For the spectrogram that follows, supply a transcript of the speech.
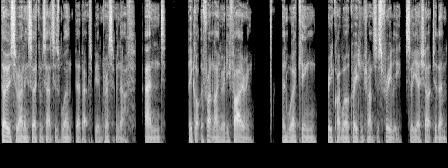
those surrounding circumstances weren't there, that would be impressive enough. And they got the front line really firing and working really quite well, creating chances freely. So yeah, shout out to them.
